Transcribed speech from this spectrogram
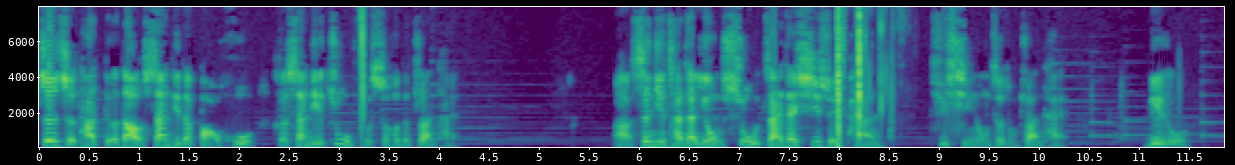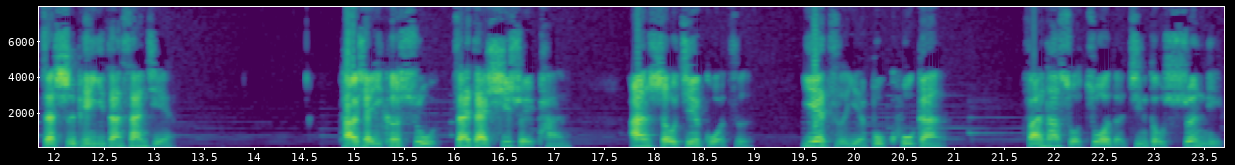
这指他得到上帝的保护和上帝祝福时候的状态。啊，圣经常常用树栽在溪水旁。去形容这种状态，例如在诗篇一章三节，它要像一棵树栽在溪水旁，按时结果子，叶子也不枯干，凡他所做的尽都顺利。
